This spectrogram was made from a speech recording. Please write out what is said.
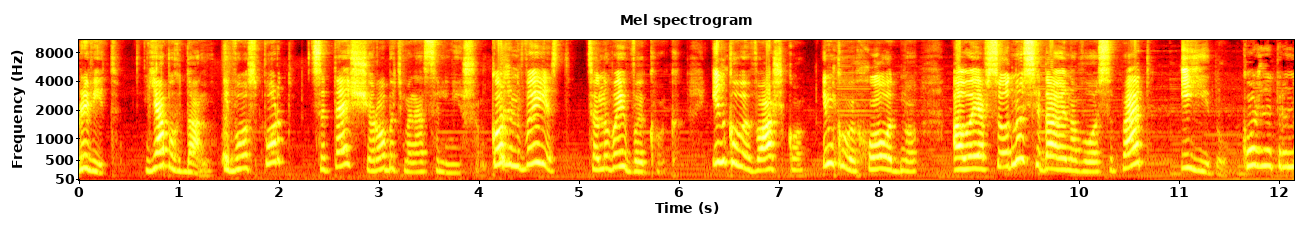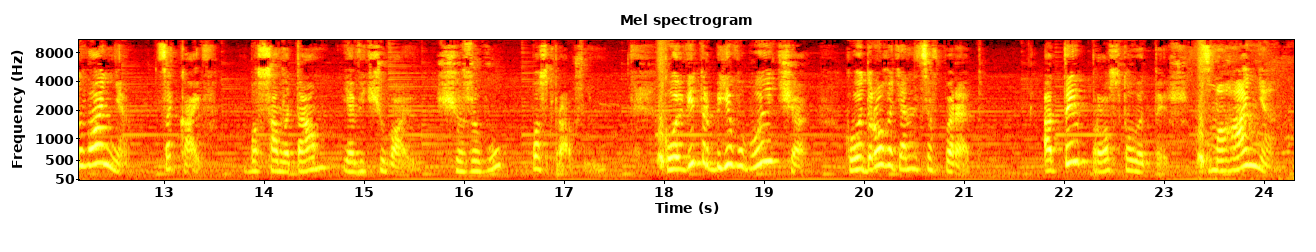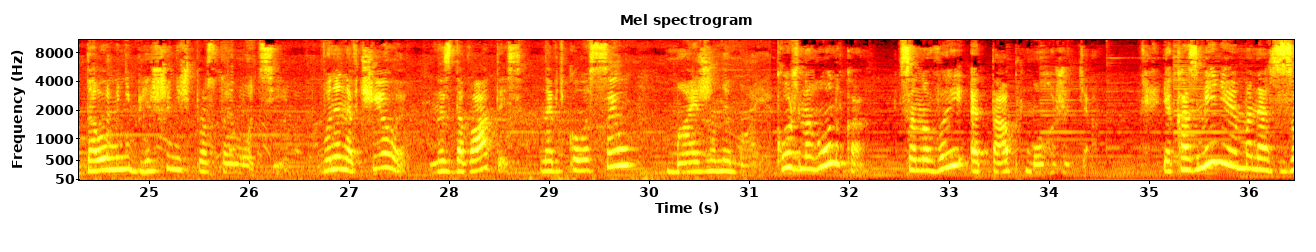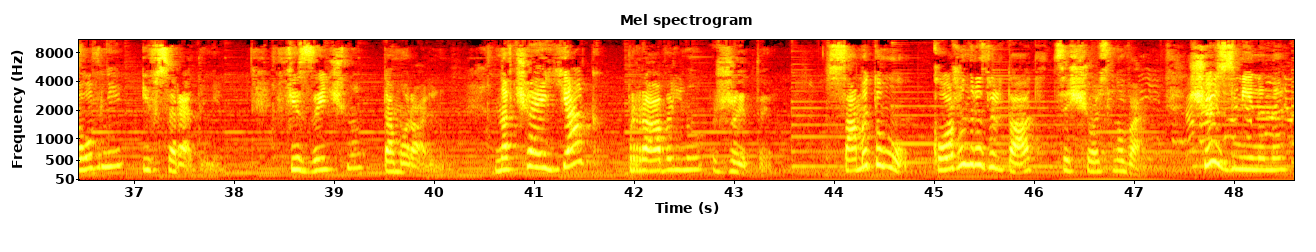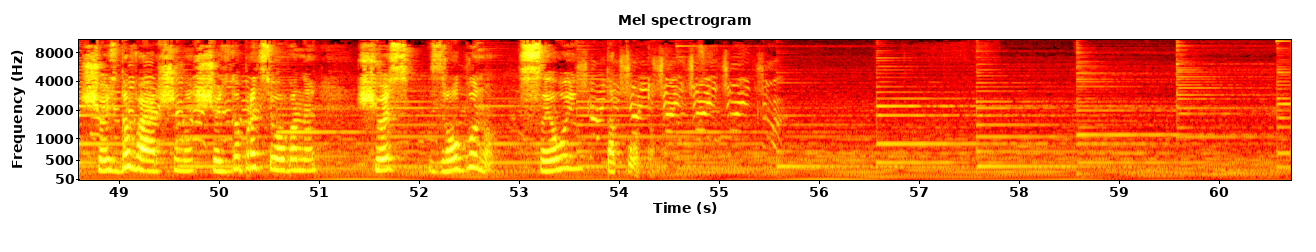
Привіт! Я Богдан, і велоспорт це те, що робить мене сильнішим. Кожен виїзд це новий виклик. Інколи важко, інколи холодно, але я все одно сідаю на велосипед і їду. Кожне тренування це кайф, бо саме там я відчуваю, що живу по-справжньому. Коли вітер б'є в обличчя, коли дорога тягнеться вперед, а ти просто летиш. Змагання дали мені більше, ніж просто емоції. Вони навчили не здаватись, навіть коли сил майже немає. Кожна гонка це новий етап мого життя, яка змінює мене ззовні і всередині, фізично та морально, навчає, як правильно жити. Саме тому кожен результат це щось нове, щось змінене, щось довершене, щось допрацьоване, щось зроблено силою та потом.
